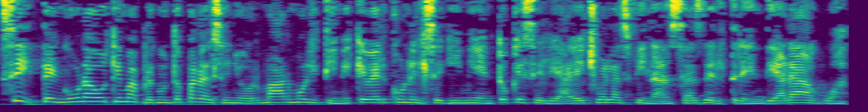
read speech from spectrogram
Sí, tengo una última pregunta para el señor Mármol y tiene que ver con el seguimiento que se le ha hecho a las finanzas del tren de Aragua.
